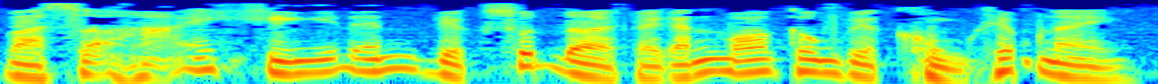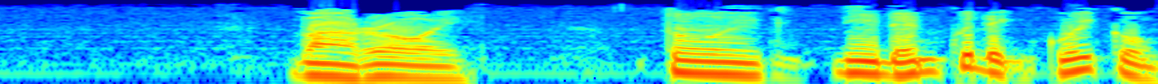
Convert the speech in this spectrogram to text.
và sợ hãi khi nghĩ đến việc suốt đời phải gắn bó công việc khủng khiếp này. Và rồi, tôi đi đến quyết định cuối cùng.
